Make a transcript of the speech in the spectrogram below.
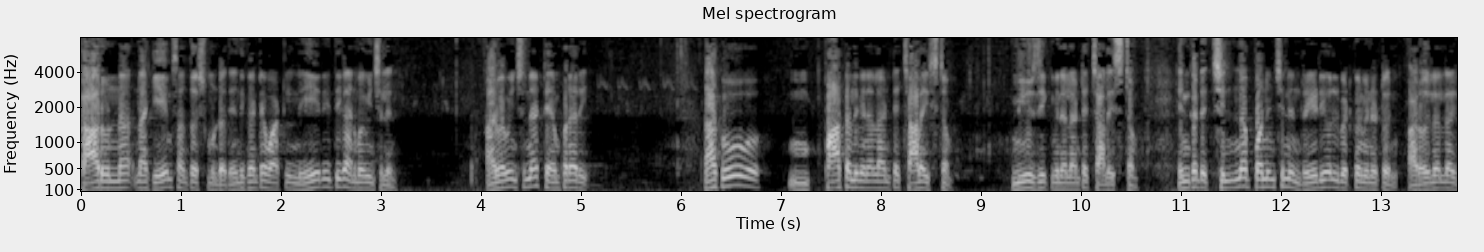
కారు ఉన్నా నాకు ఏం సంతోషం ఉండదు. ఎందుకంటే వాటిని ఏ రీతిగా అనుభవించలేను. అనుభవించిన టెంపరీ నాకు పాటలు వినాలంటే చాలా ఇష్టం. మ్యూజిక్ వినాలంటే చాలా ఇష్టం. ఎందుకంటే చిన్నప్పటి నుంచి నేను రేడియోలు పెట్టుకుని వినటోని. ఆ రోజులలో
